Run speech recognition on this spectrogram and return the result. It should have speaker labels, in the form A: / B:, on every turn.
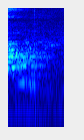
A: out.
